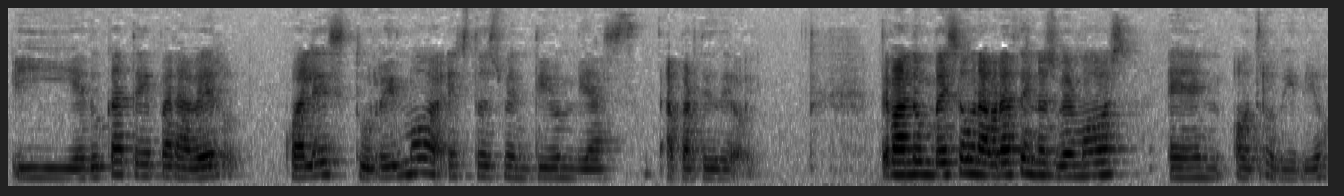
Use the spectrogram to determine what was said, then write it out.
y edúcate para ver cuál es tu ritmo estos 21 días a partir de hoy? Te mando un beso, un abrazo y nos vemos en otro vídeo.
